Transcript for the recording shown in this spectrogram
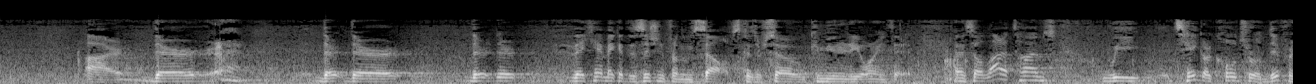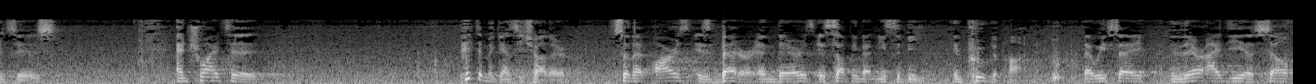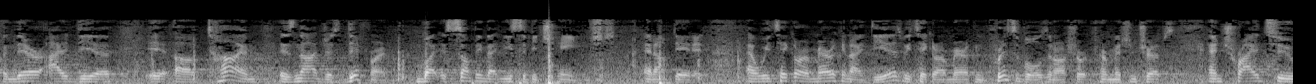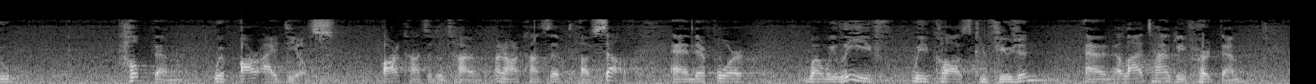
Uh, they're, they're, they're, they're, they're, they can't make a decision for themselves because they're so community oriented. And so a lot of times we take our cultural differences and try to pit them against each other so that ours is better and theirs is something that needs to be improved upon. That we say their idea of self and their idea eh, of time is not just different, but is something that needs to be changed and update it. And we take our American ideas, we take our American principles in our short term mission trips, and try to help them with our ideals, our concept of time, and our concept of self. And therefore, when we leave, we cause confusion, and a lot of times we've hurt them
